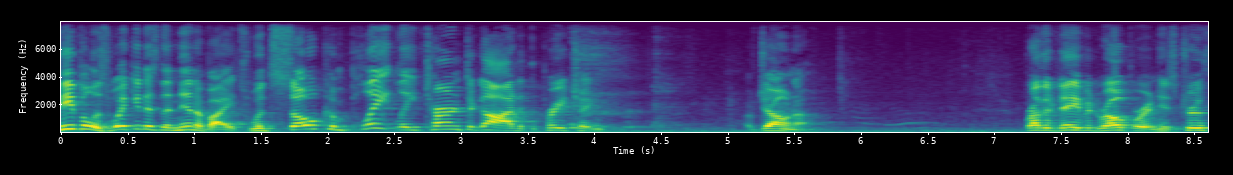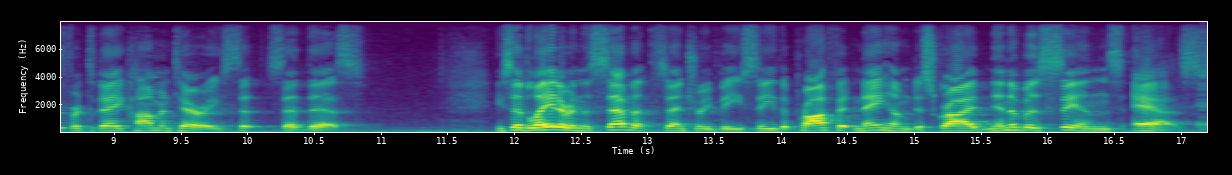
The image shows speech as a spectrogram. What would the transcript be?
People as wicked as the Ninevites would so completely turn to God at the preaching of Jonah. Brother David Roper, in his Truth for Today commentary, said this. He said later in the 7th century BC, the prophet Nahum described Nineveh's sins as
